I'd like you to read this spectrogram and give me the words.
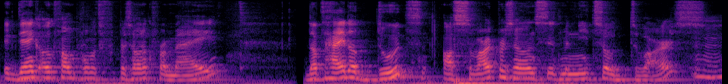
Ik denk ook van bijvoorbeeld persoonlijk voor mij. Dat hij dat doet als zwart persoon zit me niet zo dwars. Mhm.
